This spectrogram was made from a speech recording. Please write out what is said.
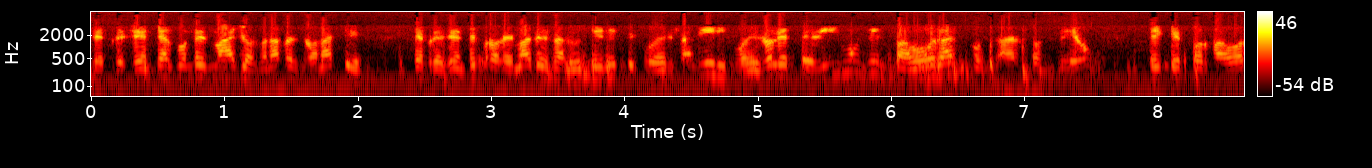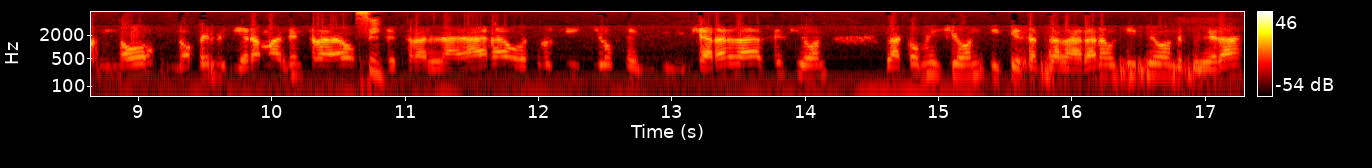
se presente algún desmayo, alguna persona que se presente problemas de salud tiene que poder salir y por eso le pedimos el favor al, al Consejo de que por favor no no permitiera más entrada o que se trasladara a otro sitio, que iniciara la sesión, la comisión y que se trasladara a un sitio donde pudiera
